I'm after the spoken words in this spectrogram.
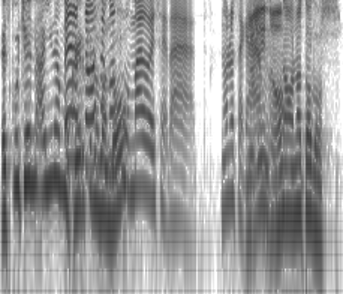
Escuchen, hay una mujer Pero que todos nos hemos mandó... fumado a esa edad. No nos hagamos. ¿no? no, todos.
